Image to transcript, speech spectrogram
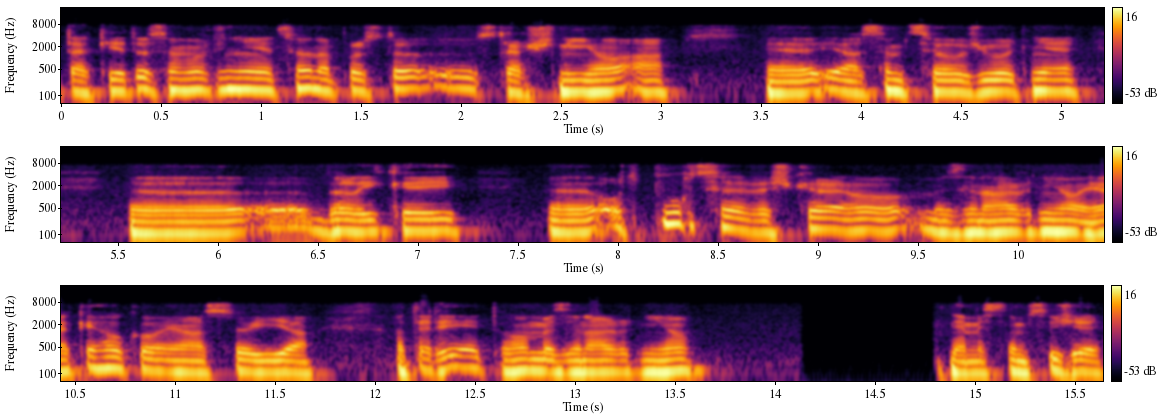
tak je to samozřejmě něco naprosto strašného a Eh, já jsem celoživotně eh, veliký eh, odpůrce veškerého mezinárodního jakéhokoliv násilí a, a tedy i toho mezinárodního. Nemyslím si, že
